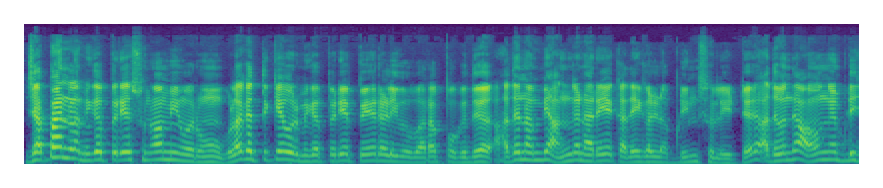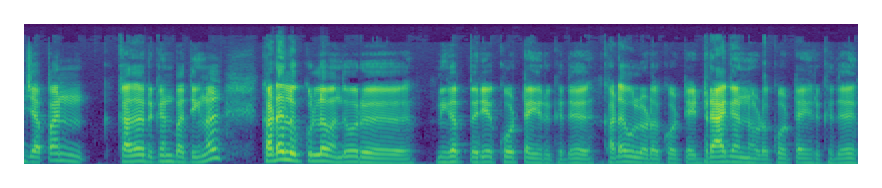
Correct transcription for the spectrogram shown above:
ஜப்பானில் மிகப்பெரிய சுனாமி வரும். உலகத்துக்கே ஒரு மிகப்பெரிய பேரழிவு வரப்போகுது. அதை நம்பி அங்கே நிறைய கதைகள் அப்படின்னு சொல்லிட்டு அது வந்து அவங்க எப்படி ஜப்பான் கதை இருக்குன்னு பார்த்தீங்கன்னா கடலுக்குள்ளே வந்து ஒரு மிகப்பெரிய கோட்டை இருக்குது. கடவுளோட கோட்டை டிராகனோட கோட்டை இருக்குது.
